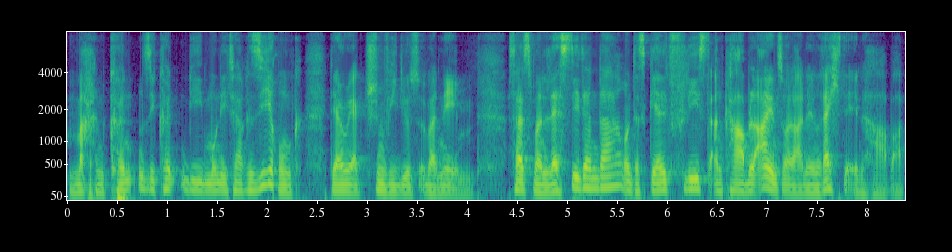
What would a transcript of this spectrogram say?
machen könnten, sie könnten die Monetarisierung der Reaction-Videos übernehmen. Das heißt, man lässt die dann da und das Geld fließt an Kabel 1 oder an den Rechteinhaber.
